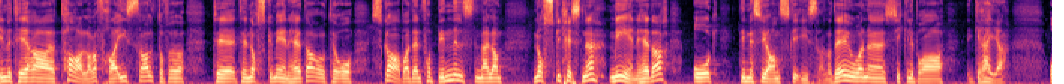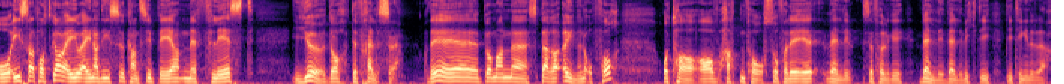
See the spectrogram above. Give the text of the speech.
invitere talere fra Israel til, til, til, norske menigheter og til å skape den forbindelsen mellom norske kristne menigheter og det messianske Israel. Og Det er jo en uh, skikkelig bra greie. Og Israel Potgar er jo en av de som kanskje ber med flest jøder til frelse. Og Det bør man uh, sperre øynene opp for og ta av hatten for også, for det er veldig, selvfølgelig veldig, veldig viktig, de tingene der.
